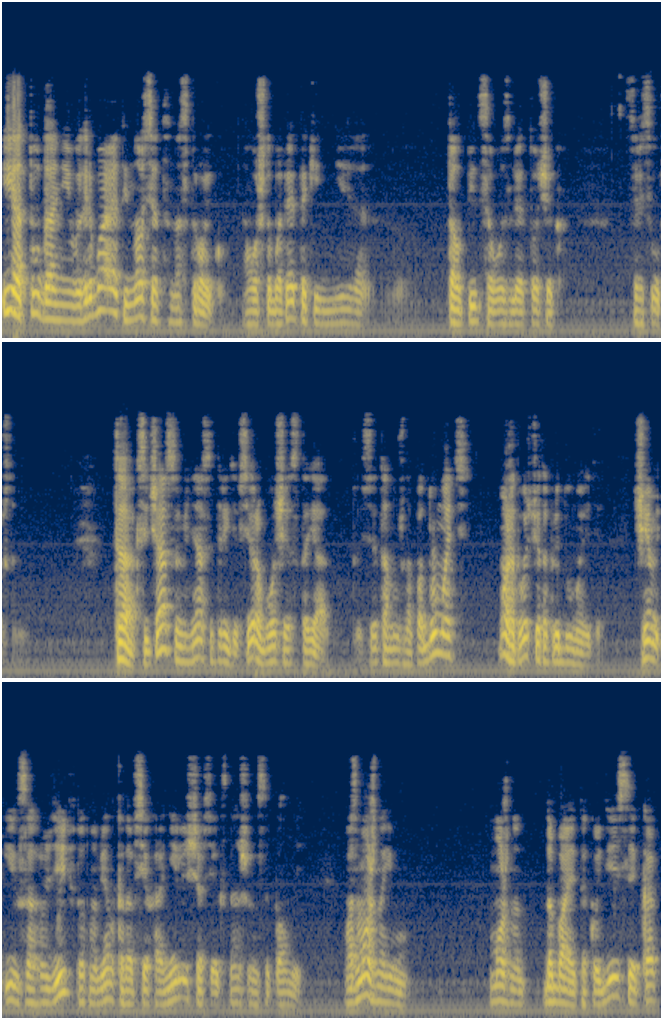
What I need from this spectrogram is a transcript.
И оттуда они выгребают и носят на стройку. Вот, чтобы опять-таки не толпиться возле точек с ресурсами. Так, сейчас у меня, смотрите, все рабочие стоят. То есть это нужно подумать. Может, вы что-то придумаете чем их загрузить в тот момент, когда все хранилища, все экстеншенсы полны. Возможно, им можно добавить такое действие, как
